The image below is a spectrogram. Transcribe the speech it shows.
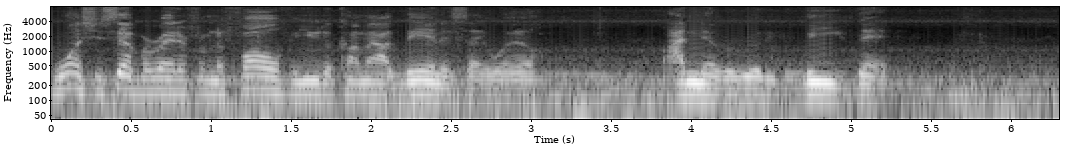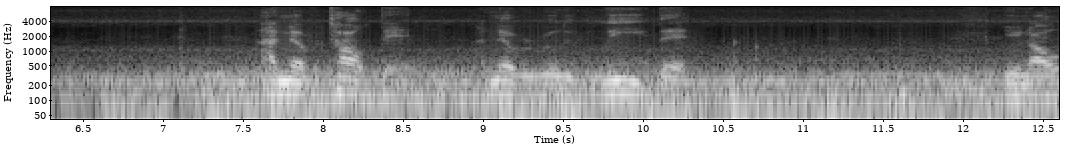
once you're separated from the fold for you to come out then and say well i never really believed that. I never taught that. I never really believed that. You know?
